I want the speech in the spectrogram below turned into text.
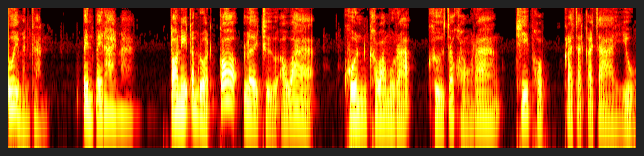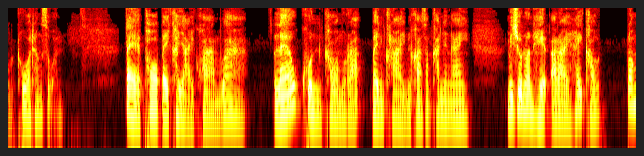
ด้วยเหมือนกัน เป็นไปได้มาก ตอนนี้ตำรวจก็เลยถือเอาว่า คุณคาวามุระคือเจ้าของร่างที่พบกระจัดกระจายอยู่ทั่วทั้งสวน แต่พอไปขยายความว่า แล้วคุณคาวามุระเป็นใครมีความสำคัญยังไง มีชนวนเหตุอะไรให้เขาต้อง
